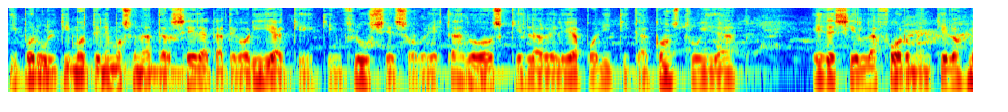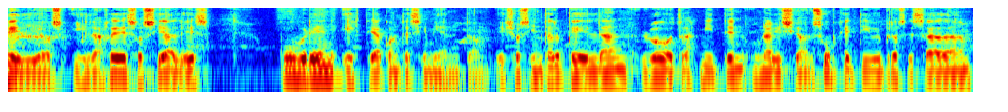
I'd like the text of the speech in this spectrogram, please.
Y por último tenemos una tercera categoría que, que, influye sobre estas dos, que es la realidad política construida, es decir, la forma en que los medios y las redes sociales cubren este acontecimiento. Ellos interpelan, luego transmiten una visión subjetiva y procesada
